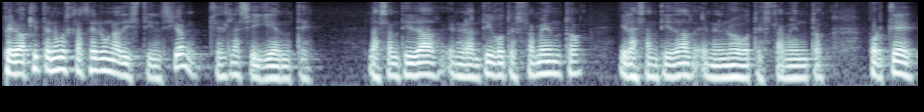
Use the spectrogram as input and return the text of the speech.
Pero aquí tenemos que hacer una distinción, que es la siguiente. La santidad en el Antiguo Testamento y la santidad en el Nuevo Testamento. ¿Por qué?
